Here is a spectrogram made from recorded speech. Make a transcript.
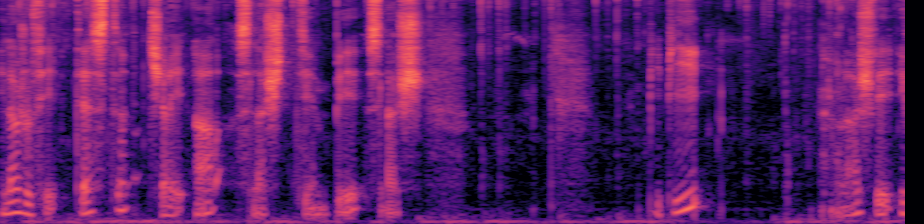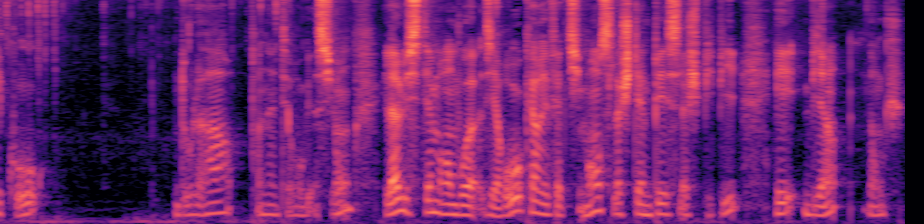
et là je fais test-a slash tmp slash pipi, voilà, je fais echo dollar, point d'interrogation, et là le système renvoie 0, car effectivement, slash tmp slash pipi est bien, donc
